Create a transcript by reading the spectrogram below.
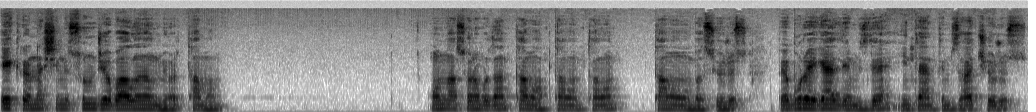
ekrana şimdi sunucuya bağlanılmıyor. Tamam. Ondan sonra buradan tamam tamam tamam tamama basıyoruz. Ve buraya geldiğimizde internetimizi açıyoruz.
